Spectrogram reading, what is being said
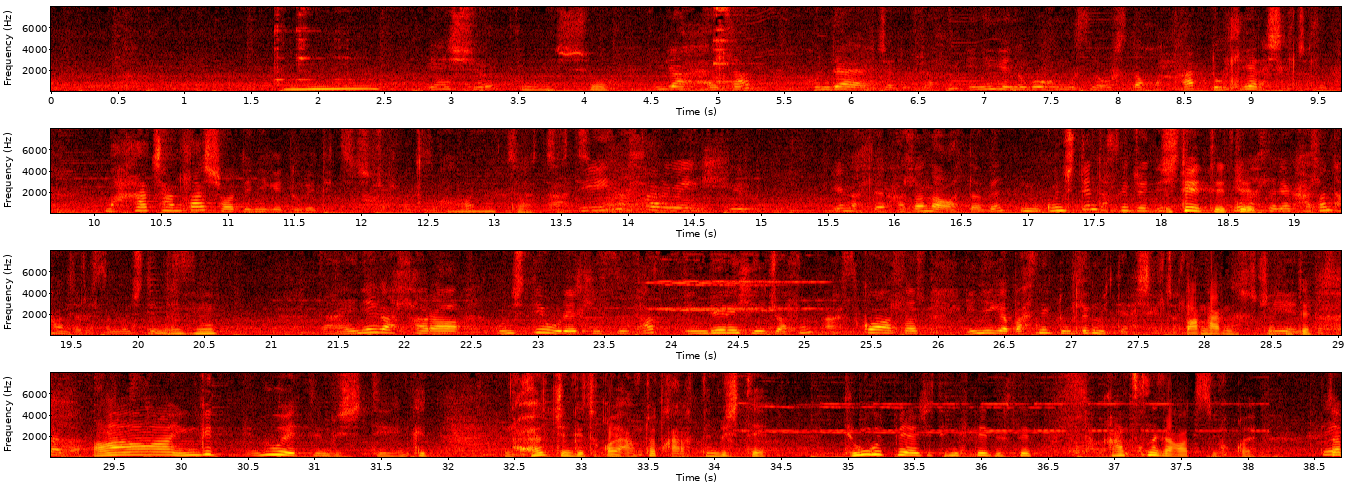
Яа шүү. Тийм шүү. Ингээ хойлоод хүндээ авчиад өгч болно. Энийг нөгөө хүмүүс нь өөрсдөө хутгаад дүрлэгээр ашиглаж болно. Маха чанлаа шууд энийгээ дүрээд итчих болно гэсэн үг байна. За за. Тэгээ энэ болохоор юу юм гэхээр энэ болохоор халуун аваатай байна. Гүнжтийн тас гэж байдаг шүү тий. Энэ болохоор яг халуун таван зориулсан гүнжтийн тас. За энийг болохоор гүнжтийн үрээр хийсэн тас энэ дээрээ хийж болно. Асква бол энийгээ бас нэг дүрлэг мэтээр ашиглаж болно. Бангаар нэрч Тий, байна тий. тусгай байна. Аа ингээд юу яд юм биш тий. Ингээд хольж ингээд гоё амтууд гаргад юм биш тий. Тэнгүүд би яаж тэнэгтээд өстэй ганцх нэг аваадсан байхгүй. За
